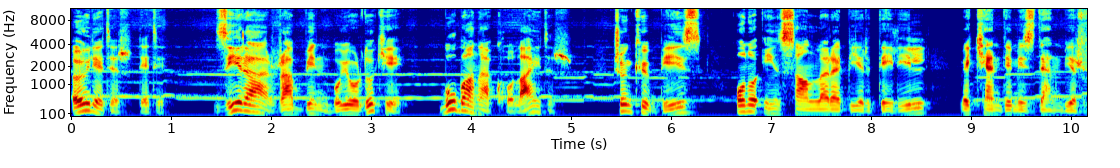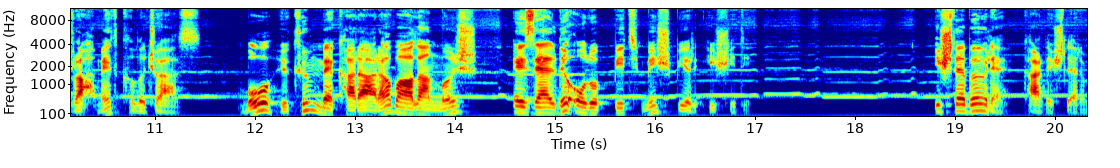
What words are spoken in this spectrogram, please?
öyledir dedi. Zira Rabbin buyurdu ki, bu bana kolaydır. Çünkü biz onu insanlara bir delil ve kendimizden bir rahmet kılacağız. Bu hüküm ve karara bağlanmış, ezelde olup bitmiş bir iş idi. İşte böyle kardeşlerim.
